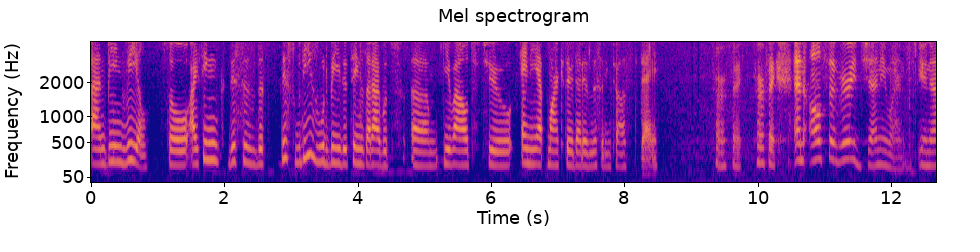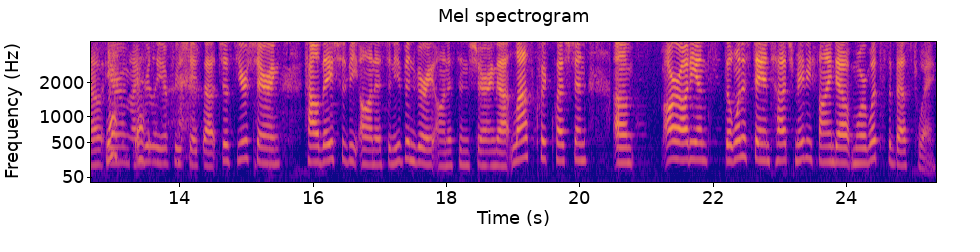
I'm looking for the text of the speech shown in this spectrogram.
and being real. So I think this is the this these would be the things that I would um, give out to any app marketer that is listening to us today. Perfect, perfect, and also very genuine. You know, yes, İrem, yes. I really appreciate that. Just your sharing how they should be honest, and you've been very honest in sharing that. Last quick question. Um, our audience, they'll want to stay in touch, maybe find out more. What's the best way?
